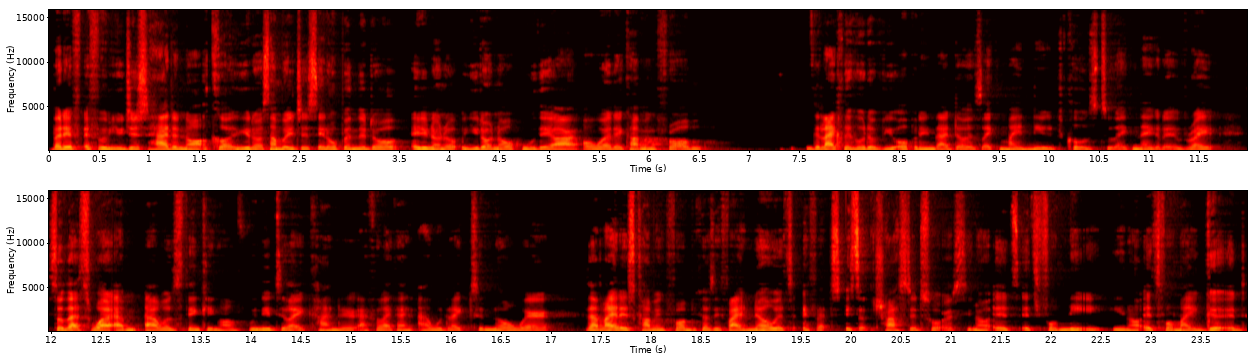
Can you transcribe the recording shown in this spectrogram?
But if, if you just had a knock or, you know, somebody just said open the door and you don't know, you don't know who they are or where they're coming from, the likelihood of you opening that door is like minute, close to like negative, right? So that's what I'm, I was thinking of. We need to like kind of, I feel like I, I would like to know where that light is coming from because if I know it's, if it's, it's a trusted source, you know, it's, it's for me, you know, it's for my good,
